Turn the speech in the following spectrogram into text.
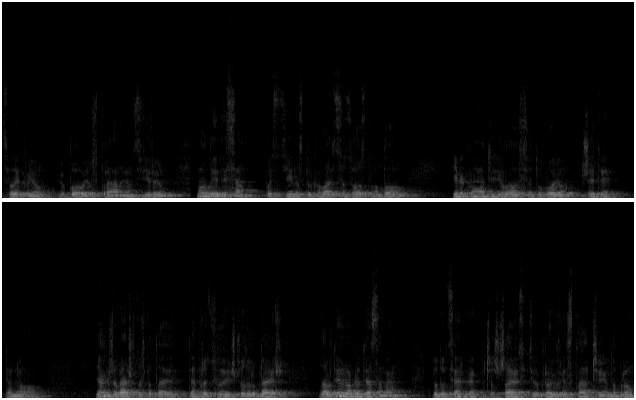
з великою любов'ю, з з вірою, молитися, постійно спілкуватися з Господом Богом і виконувати Його святу волю, жити для Нього. Як живеш, хтось питає, де працюєш, що заробляєш? Завжди роблю те саме. Йду до церкви, причащаюся тіло крові Христа, чию добро,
